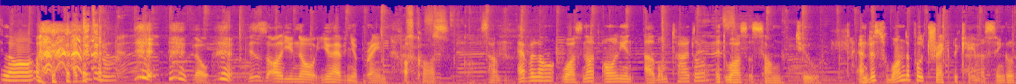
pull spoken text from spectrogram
hello. I didn't. no, this is all you know you have in your brain, of course. Um, Avalon was not only an album title, it was a song too. And this wonderful track became a single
